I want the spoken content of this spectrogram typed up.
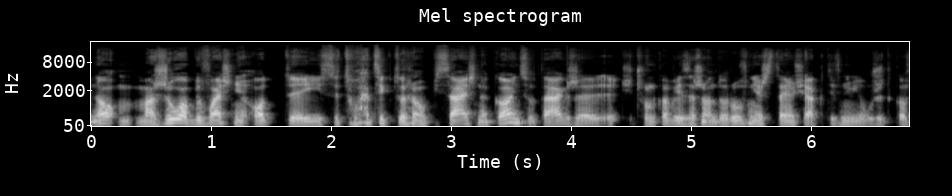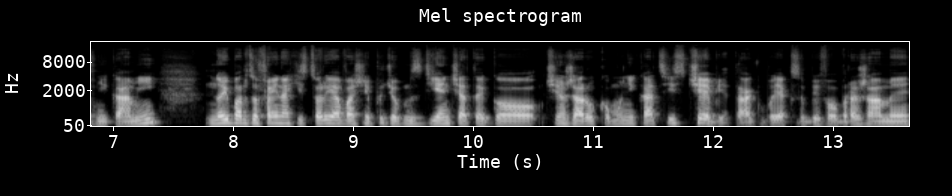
no marzyłoby właśnie o tej sytuacji, którą opisałaś na końcu, tak, że ci członkowie zarządu również stają się aktywnymi użytkownikami. No i bardzo fajna historia właśnie powiedziałbym zdjęcia tego ciężaru komunikacji z ciebie, tak, bo jak sobie wyobrażamy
